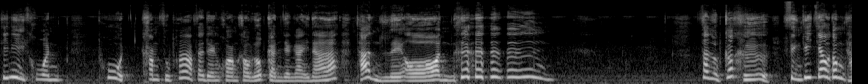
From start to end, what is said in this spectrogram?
ที่นี่ควรพูดคำสุภาพแสดงความเคารพกันยังไงนะ ท่านเลออน สรุปก็คือสิ่งที่เจ้าต้องท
